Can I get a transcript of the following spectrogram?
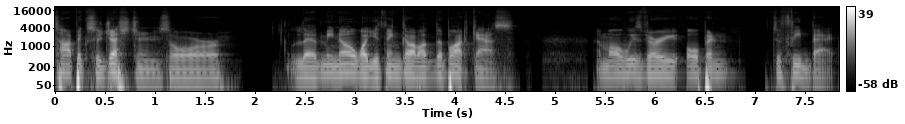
topic suggestions or let me know what you think about the podcast. I'm always very open to feedback.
